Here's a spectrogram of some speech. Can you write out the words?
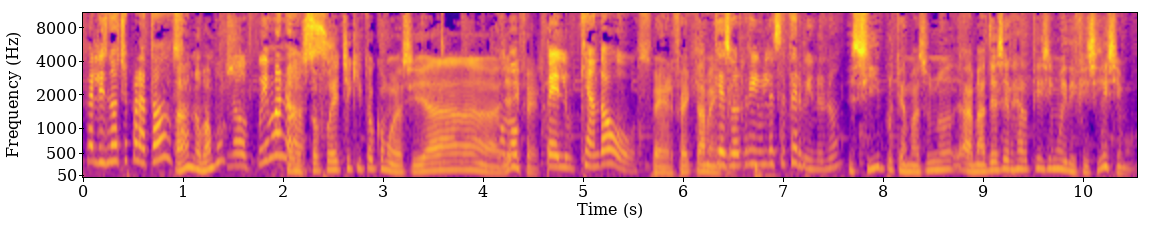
Feliz noche para todos. Ah, ¿nos vamos? Nos. Pero esto fue chiquito como decía Como Jennifer. peluqueando bobos. Perfectamente. Que es horrible ese término, ¿no? Sí, porque además uno, además de ser hartísimo y dificilísimo,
